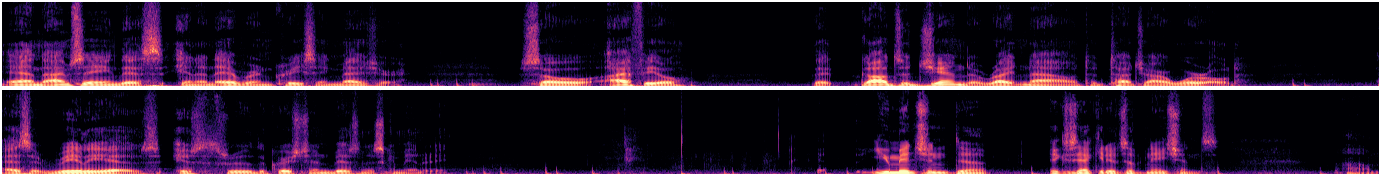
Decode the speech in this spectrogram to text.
And I'm seeing this in an ever increasing measure. So I feel that God's agenda right now to touch our world as it really is, is through the Christian business community. You mentioned uh, executives of nations. Um,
